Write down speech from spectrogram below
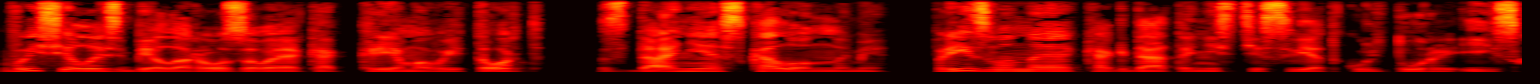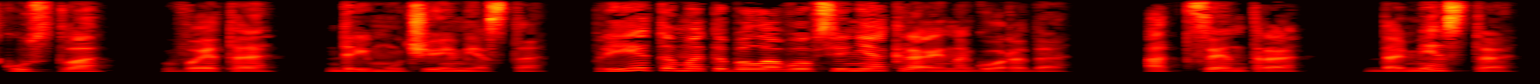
высилось бело-розовое, как кремовый торт, здание с колоннами, призванное когда-то нести свет культуры и искусства в это дремучее место. При этом это была вовсе не окраина города. От центра до места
